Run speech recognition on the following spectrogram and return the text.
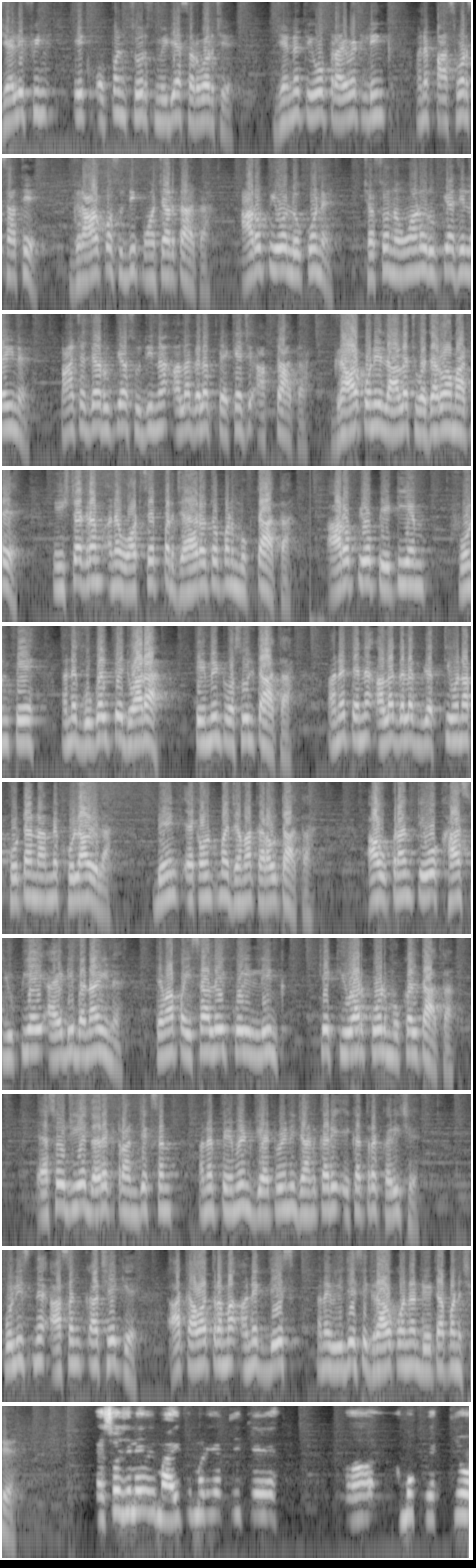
જેલીફિન એક ઓપન સોર્સ મીડિયા સર્વર છે, જેને તેઓ પ્રાઇવેટ લિંક અને પાસવર્ડ સાથે ગ્રાહકો સુધી પહોંચાડતા હતા. આરોપીઓ લોકોને છસો નવ્વાણું રૂપિયાથી લઈને પાંચ હજાર રૂપિયા સુધીના અલગ અલગ પેકેજ આપતા હતા. ગ્રાહકોની લાલચ વધારવા માટે ઇન્સ્ટાગ્રામ અને વોટ્સએપ પર જાહેરાતો પણ મૂકતા હતા. આરોપીઓ પેટીએમ ફોનપે અને ગૂગલ પે દ્વારા પેમેન્ટ વસૂલતા હતા અને તેને અલગ અલગ વ્યક્તિઓના ખોટા નામે ખોલાવેલા બેંક એકાઉન્ટમાં જમા કરાવતા હતા. આ ઉપરાંત તેઓ ખાસ યુપીઆઈ આઈડી બનાવીને તેમાં પૈસા લઈ કોઈ લિંક કે ક્યુઆર કોડ મોકલતા હતા. એસઓજીએ દરેક ટ્રાન્ઝેક્શન અને પેમેન્ટ ગેટવેની જાણકારી એકત્ર કરી છે. પોલીસને આશંકા છે કે આ કાવતરામાં અનેક દેશ અને વિદેશી ગ્રાહકોના ડેટા પણ છે. એસઓજીને એવી માહિતી મળી હતી કે અમુક વ્યક્તિઓ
